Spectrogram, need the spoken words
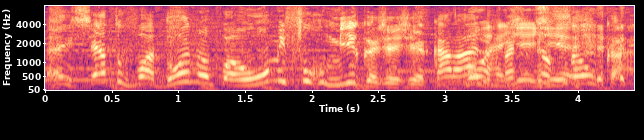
É inseto voador, não, pô, é o Homem-Formiga, GG. Caralho, Porra, presta GG. atenção, cara.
